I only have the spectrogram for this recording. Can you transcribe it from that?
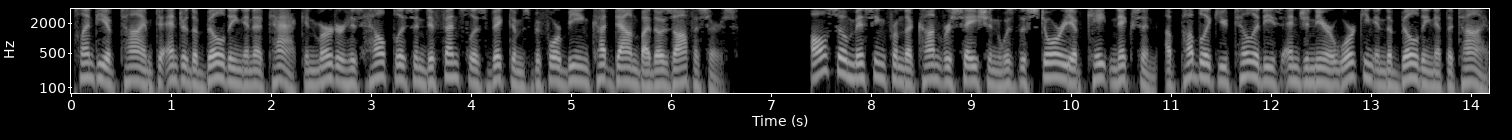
plenty of time to enter the building and attack and murder his helpless and defenseless victims before being cut down by those officers. Also missing from the conversation was the story of Kate Nixon, a public utilities engineer working in the building at the time.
